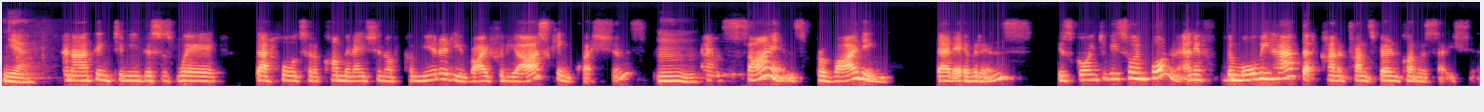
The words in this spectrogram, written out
Yeah. And I think to me, this is where that whole sort of combination of community rightfully asking questions Mm. and science providing that evidence is going to be so important. And if the more we have that kind of transparent conversation,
